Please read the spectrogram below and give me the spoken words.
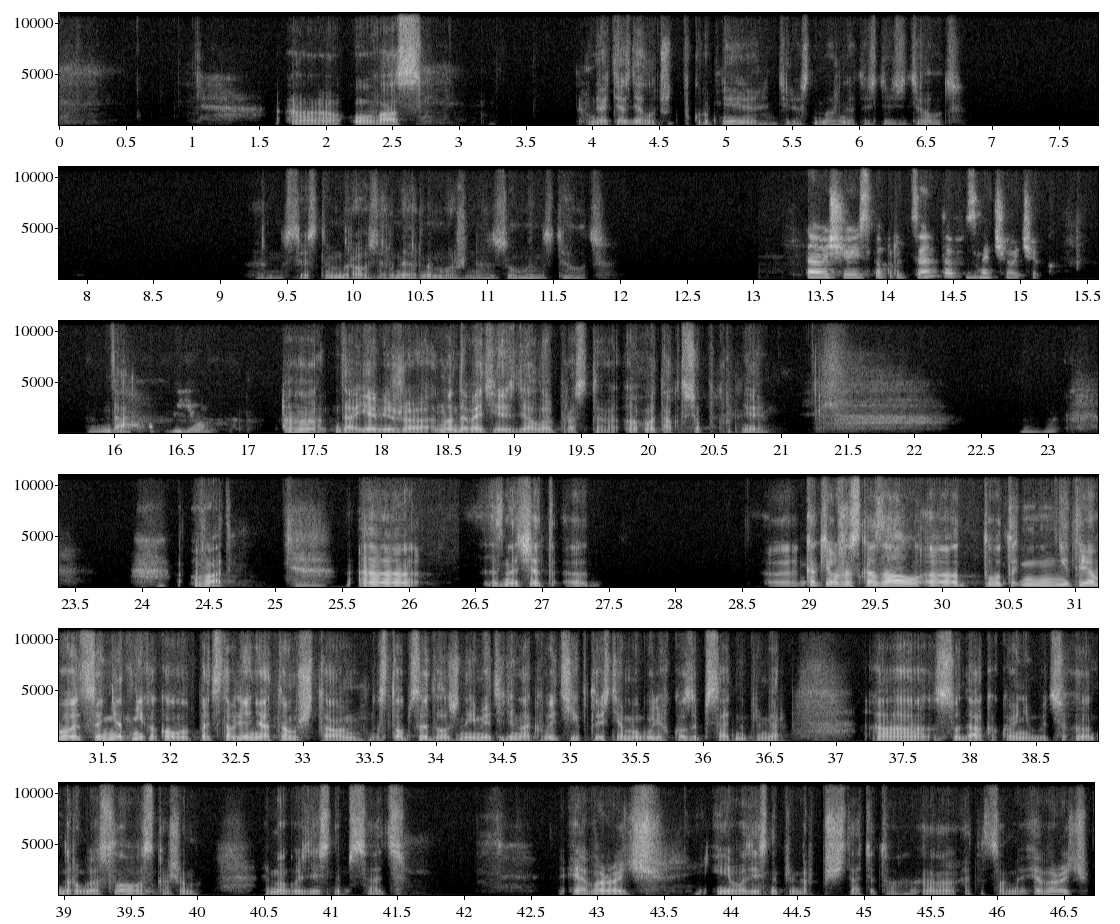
у вас... Давайте я сделаю чуть покрупнее. Интересно, можно это здесь сделать? Средством браузера, наверное, можно зум сделать. Там еще есть 100% значочек. Да. Ага, да, я вижу. Ну, давайте я сделаю просто вот так все покрупнее. Вот. А, значит, э, э, как я уже сказал, э, тут не требуется, нет никакого представления о том, что столбцы должны иметь одинаковый тип. То есть я могу легко записать, например, а, сюда какое-нибудь другое слово, скажем. Я могу здесь написать average и вот здесь, например, посчитать эту, этот самый average.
